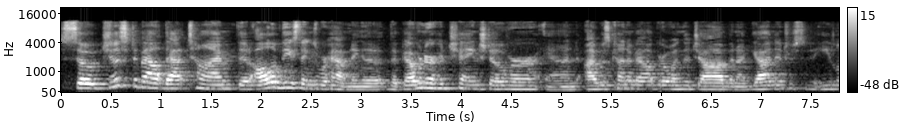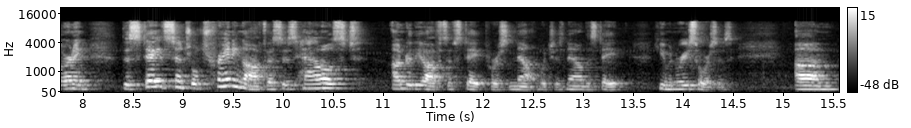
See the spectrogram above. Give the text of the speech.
So just about that time that all of these things were happening, the, the governor had changed over and I was kind of outgrowing the job and I'd gotten interested in e-learning. The state central training office is housed under the Office of State Personnel, which is now the State Human Resources. Um,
